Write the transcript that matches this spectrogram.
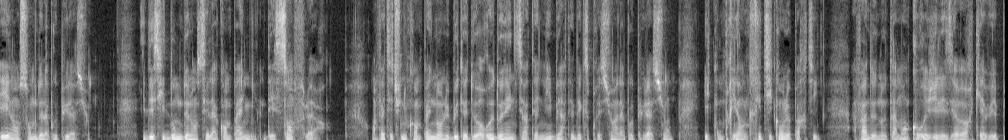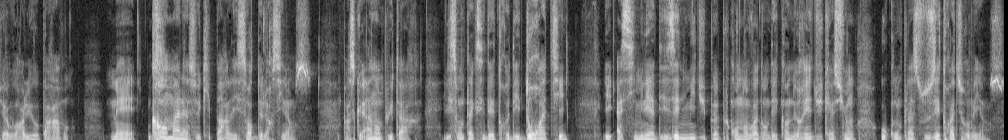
et l'ensemble de la population. Il décide donc de lancer la campagne des 100 fleurs. En fait, c'est une campagne dont le but est de redonner une certaine liberté d'expression à la population, y compris en critiquant le parti, afin de notamment corriger les erreurs qui avaient pu avoir lieu auparavant. Mais grand mal à ceux qui parlent et sortent de leur silence. Parce qu'un an plus tard, ils sont taxés d'être des droitiers et assimilés à des ennemis du peuple qu'on envoie dans des camps de rééducation ou qu'on place sous étroite surveillance.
